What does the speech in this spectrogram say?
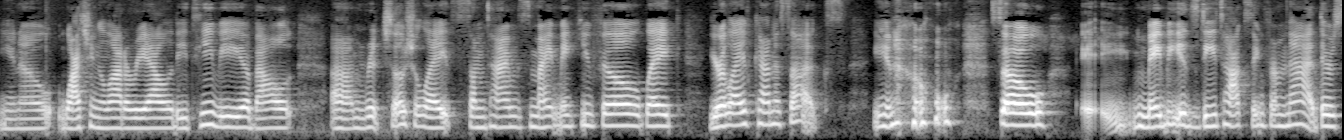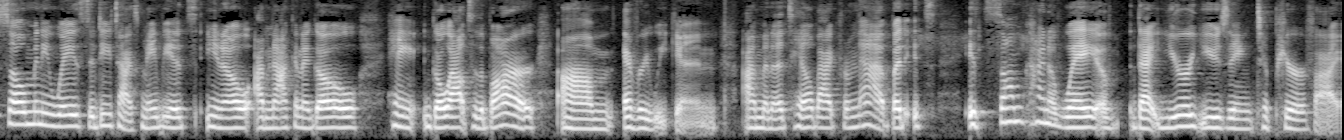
You know, watching a lot of reality TV about um, rich socialites sometimes might make you feel like your life kind of sucks, you know? so eh, maybe it's detoxing from that. There's so many ways to detox. Maybe it's, you know, I'm not going to go hang, go out to the bar um, every weekend. I'm going to tail back from that. But it's, it's some kind of way of that you're using to purify.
